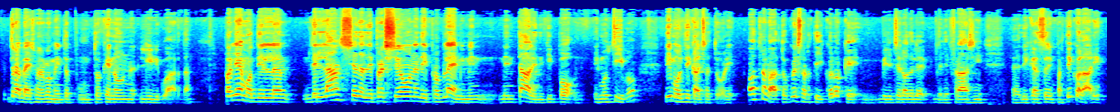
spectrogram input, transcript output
dovrebbe essere un argomento appunto che non li riguarda. Parliamo del, dell'ansia, della depressione, dei problemi men mentali di tipo emotivo di molti calciatori. Ho trovato questo articolo, che vi leggerò delle, delle frasi eh, di creazioni particolari,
